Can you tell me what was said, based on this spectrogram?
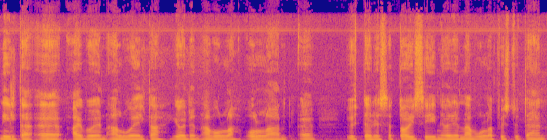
niiltä aivojen alueilta, joiden avulla ollaan yhteydessä toisiin, joiden avulla pystytään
